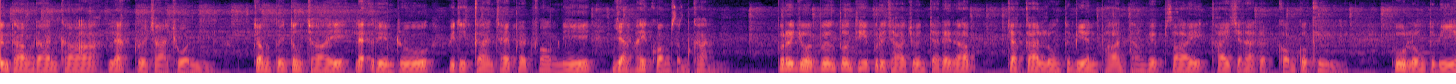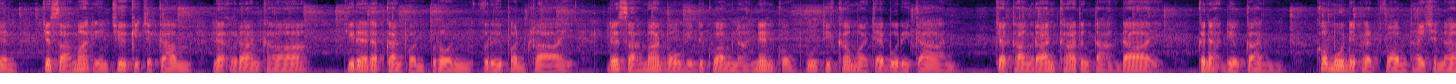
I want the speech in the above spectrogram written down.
ซึ่งทางร้านค้าและประชาชนจำเป็นต้องใช้และเรียนรู้วิธีการใช้แพลตฟอร์มนี้อย่างให้ความสำคัญ ประโยชน์เบื้องต้นที่ประชาชนจะได้รับ จากการลงทะเบียนผ่านทางเว็บไซต์ไทยชนะ .com ก็คือ ผู้ลงทะเบียนจะสามารถเห็นชื่อกิจกรรม และร้านค้า ที่ได้รับการผ่อนปรนหรือผ่อนคลาย และสามารถมองเห็นถึงความหนาแน่นของผู้ที่เข้ามาใช้บริการ จากทางร้านค้าต่างๆ ได้ ขณะเดียวกัน ข้อมูลในแพลตฟอร์มไทยชนะ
